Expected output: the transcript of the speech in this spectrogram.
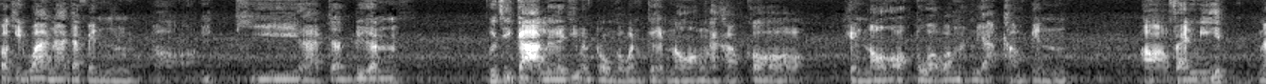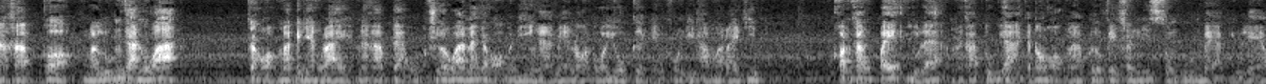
ก็คิดว่าน่าจะเป็นอีกทีอาจจะเดือนพฤศจิกาเลยที่มันตรงกับวันเกิดน้องนะครับ ก็เห็นน้องออกตัวว่ามันอยากทำเป็นแฟนมีตนะครับ ก็มาลุ้นกันว่า จะออกมาเป็นอย่างไรนะครับ แต่ผมเชื่อว่าน่าจะออกมาดีงามแน่นอนเพราะว่าโยเกิร์ตเป็นคนที่ทำอะไรที่ค่อนข้างเป๊ะอยู่แล้วนะครับ ทุกอย่างจะต้องออกมา perfectionist สสมบูรณ์แบบอยู่แล้ว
